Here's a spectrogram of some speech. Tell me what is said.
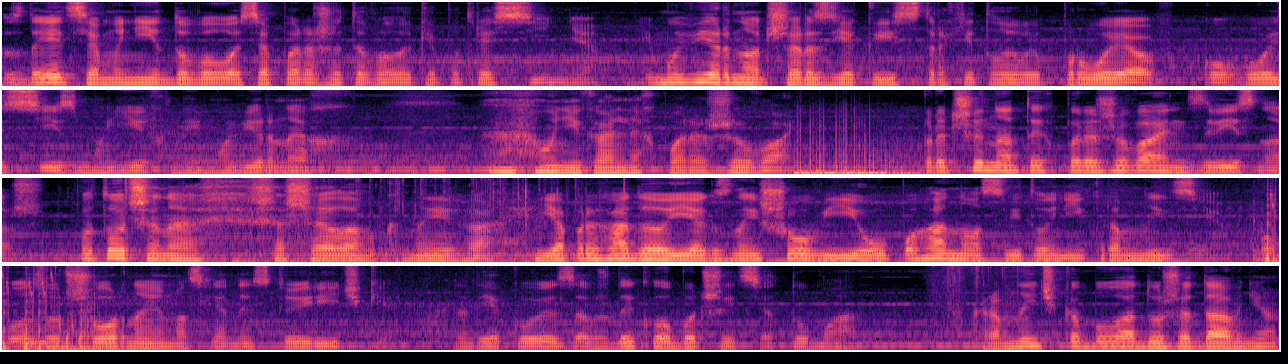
Здається, мені довелося пережити велике потрясіння, ймовірно, через якийсь страхітливий прояв когось із моїх неймовірних унікальних переживань. Причина тих переживань, звісно ж, поточена шашелем книга. Я пригадую, як знайшов її у погано освітленій крамниці поблизу чорної маслянистої річки, над якою завжди клобочиться туман. Крамничка була дуже давня,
